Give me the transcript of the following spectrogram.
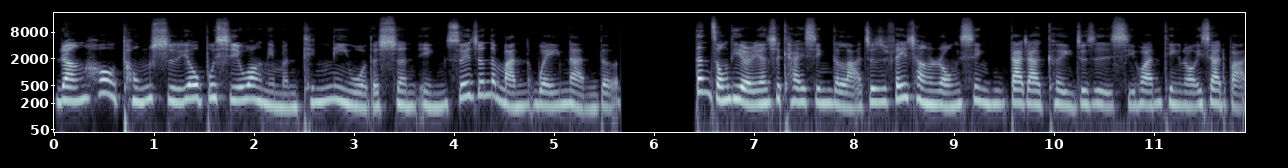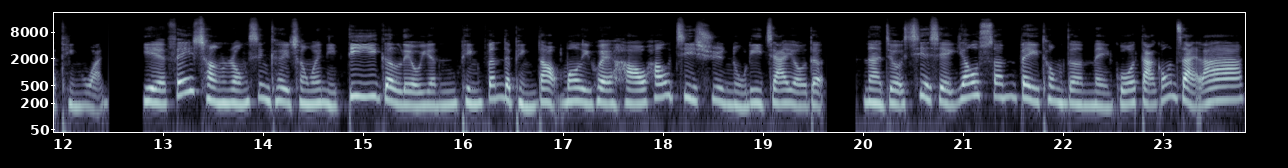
然后同时又不希望你们听腻我的声音，所以真的蛮为难的。但总体而言是开心的啦，就是非常荣幸大家可以就是喜欢听，然后一下就把它听完，也非常荣幸可以成为你第一个留言评分的频道。Molly 会好好继续努力加油的，那就谢谢腰酸背痛的美国打工仔啦。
